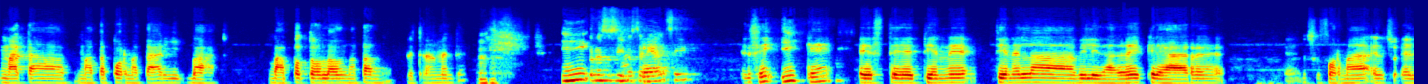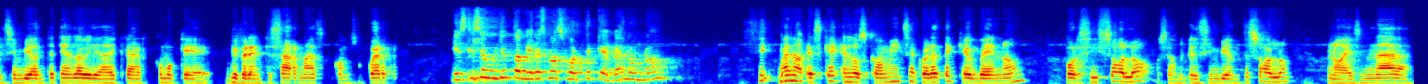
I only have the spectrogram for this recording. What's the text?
mata, mata por matar y va, va por todos lados matando, literalmente. Y Con eso sí, no sería, sí. Sí, y que este, tiene, tiene la habilidad de crear su forma, el, simbionte tiene la habilidad de crear como que diferentes armas con su cuerpo. Y es que según yo también es más fuerte que Venom, ¿no? Sí, bueno, es que en los cómics, acuérdate que Venom por sí solo, o sea, el simbionte solo, no es nada.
